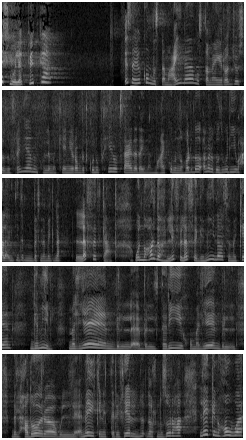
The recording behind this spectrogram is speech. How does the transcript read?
اسمه لفة كعب. إزيكم مستمعينا مستمعي راديو شيزوفرينيا من كل مكان. يا رب تكونوا بخير وبسعادة دايما. معاكم النهارده أمل غزولي وحلقة جديدة من برنامجنا لفة كعب. والنهاردة هنلف لفة جميلة في مكان جميل مليان بال... بالتاريخ ومليان بال... بالحضارة والأماكن التاريخية اللي نقدر نزورها. لكن هو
